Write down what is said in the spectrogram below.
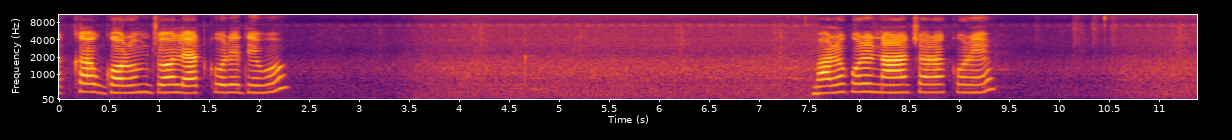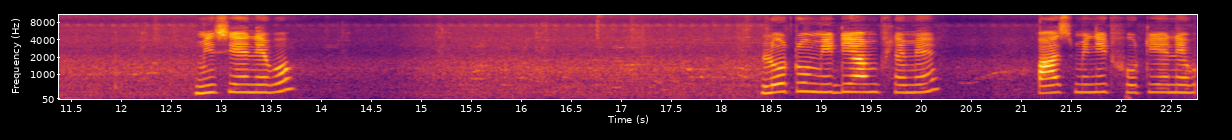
এক কাপ গরম জল অ্যাড করে দেব। ভালো করে নাড়াচাড়া করে মিশিয়ে নেব। লো টু মিডিয়াম ফ্লেমে পাঁচ মিনিট ফুটিয়ে নেব।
